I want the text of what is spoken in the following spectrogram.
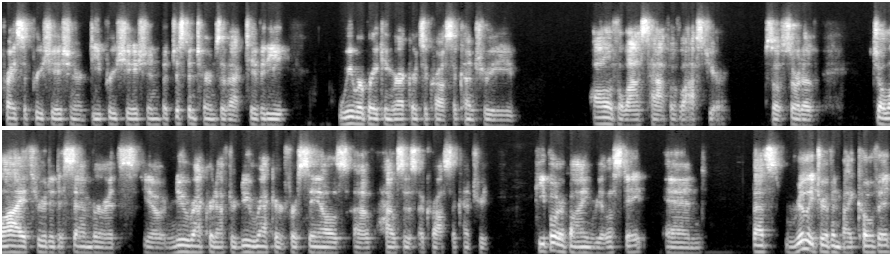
price appreciation or depreciation, but just in terms of activity, we were breaking records across the country all of the last half of last year. So, sort of July through to December, it's you know new record after new record for sales of houses across the country. People are buying real estate, and that's really driven by COVID.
